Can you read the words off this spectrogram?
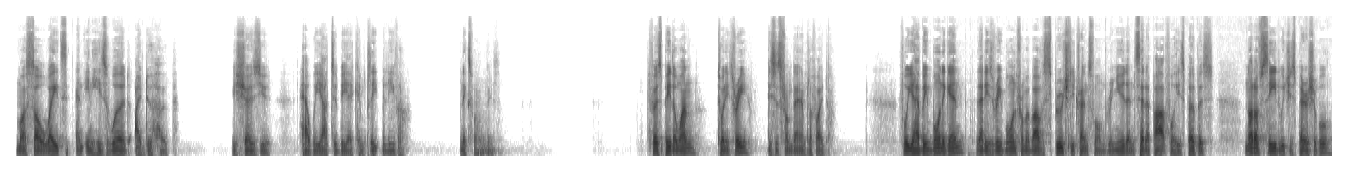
My soul waits, and in His word I do hope. It shows you how we are to be a complete believer. Next one, please. 1 Peter 1 23. This is from the Amplified. For you have been born again, that is, reborn from above, spiritually transformed, renewed, and set apart for His purpose, not of seed which is perishable,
